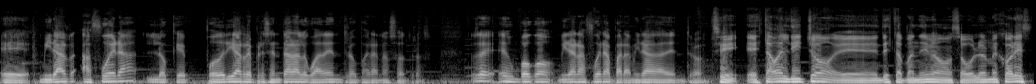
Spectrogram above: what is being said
eh, mirar afuera lo que podría representar algo adentro para nosotros. Entonces es un poco mirar afuera para mirar adentro. Sí, estaba el dicho eh, de esta pandemia vamos a volver mejores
